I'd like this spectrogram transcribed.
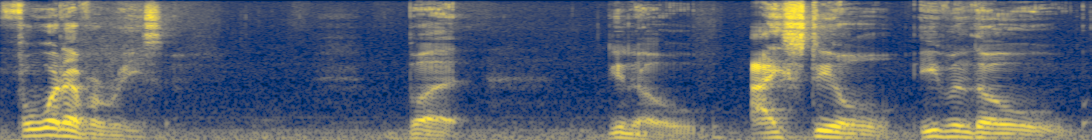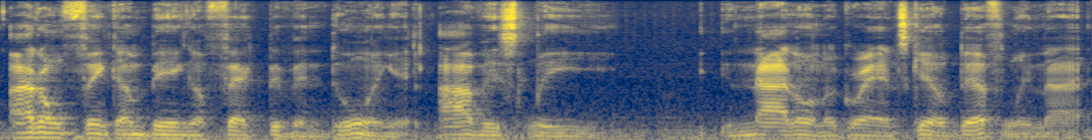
for whatever reason. But, you know, I still, even though I don't think I'm being effective in doing it, obviously not on a grand scale, definitely not.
